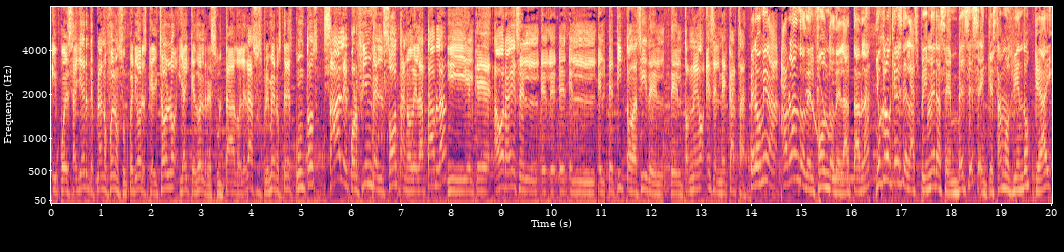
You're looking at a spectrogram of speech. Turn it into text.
y pues ayer de plano fueron superiores que el Cholo y ahí quedó el resultado. Le da sus primeros tres puntos, sale por fin del sótano de la tabla y el que ahora es el, el, el, el- tetito así del, del torneo es el Necaxa. Pero mira, hablando del fondo de la tabla, yo creo que es de las primeras en veces en que estamos viendo que hay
